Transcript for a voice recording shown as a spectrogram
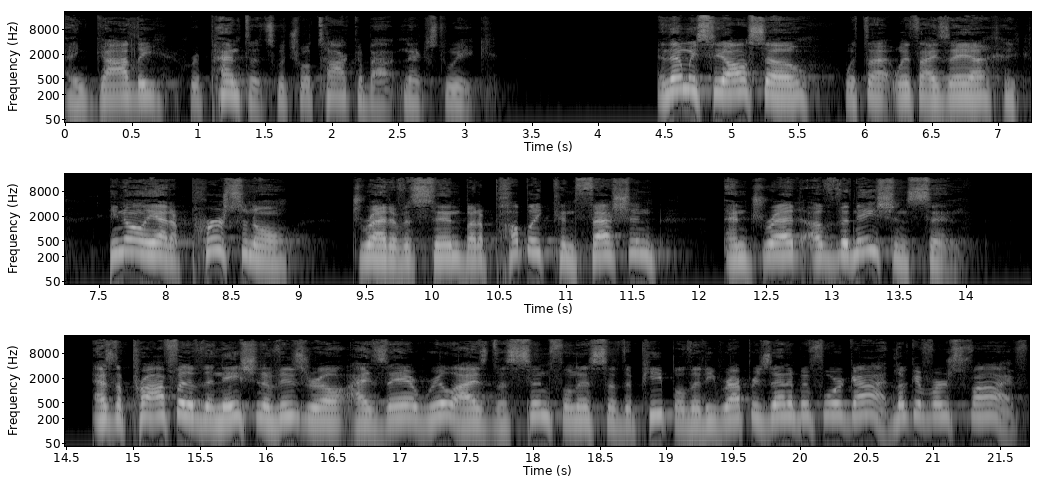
and godly repentance, which we'll talk about next week. And then we see also with, uh, with Isaiah, he not only had a personal dread of his sin, but a public confession and dread of the nation's sin. As the prophet of the nation of Israel, Isaiah realized the sinfulness of the people that he represented before God. Look at verse 5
